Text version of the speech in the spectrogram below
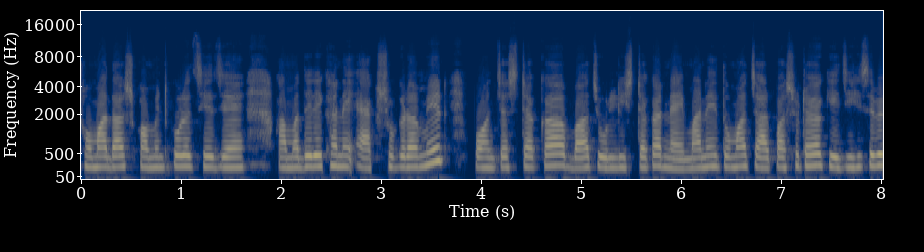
সোমা দাস কমেন্ট করেছে যে, আমাদের এখানে একশো গ্রামের পঞ্চাশ টাকা বা চল্লিশ টাকা নেয়। মানে তোমার চার পাঁচশো টাকা কেজি হিসেবে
